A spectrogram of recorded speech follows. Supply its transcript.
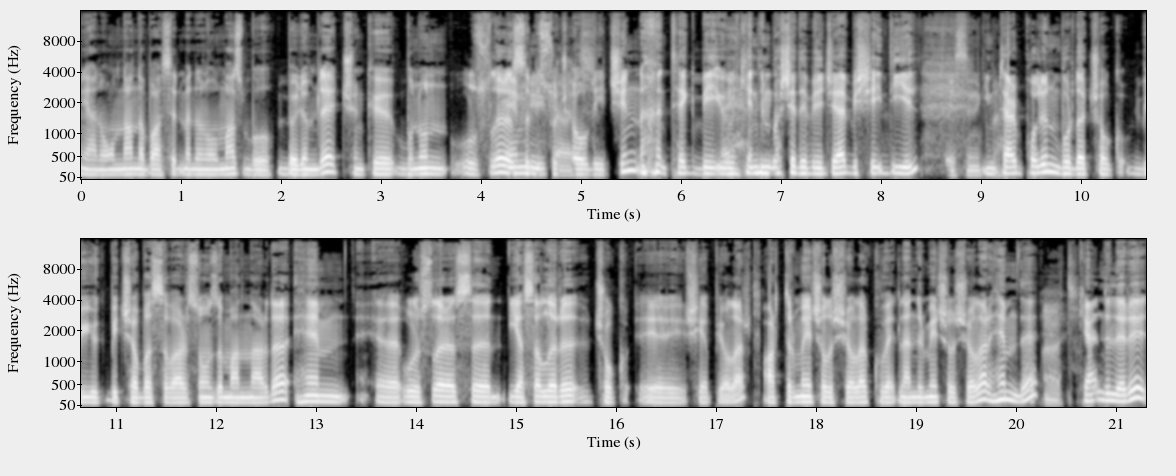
yani ondan da bahsetmeden olmaz bu bölümde. Çünkü bunun uluslararası bir suç evet. olduğu için tek bir ülkenin baş edebileceği bir şey değil. Kesinlikle. Interpol'ün burada çok büyük bir çabası var son zamanlarda. Hem e, uluslararası yasaları çok e, şey yapıyorlar, arttırmaya çalışıyorlar, kuvvetlendirmeye çalışıyorlar. Hem de evet. kendileri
